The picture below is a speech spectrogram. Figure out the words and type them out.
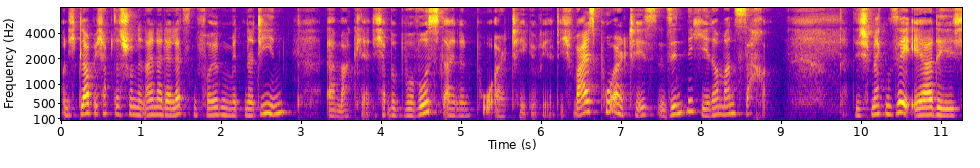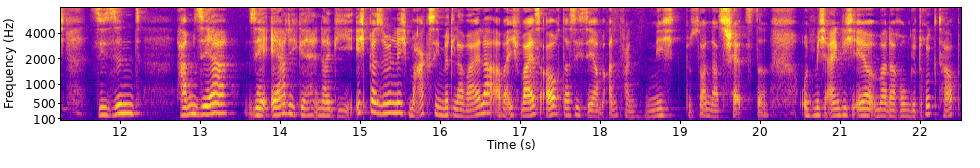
Und ich glaube, ich habe das schon in einer der letzten Folgen mit Nadine ähm, erklärt. Ich habe bewusst einen Pu'er-Tee gewählt. Ich weiß, Pu'er-Tees sind nicht jedermanns Sache. Sie schmecken sehr erdig, sie sind, haben sehr, sehr erdige Energie. Ich persönlich mag sie mittlerweile, aber ich weiß auch, dass ich sie am Anfang nicht besonders schätzte und mich eigentlich eher immer darum gedrückt habe,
